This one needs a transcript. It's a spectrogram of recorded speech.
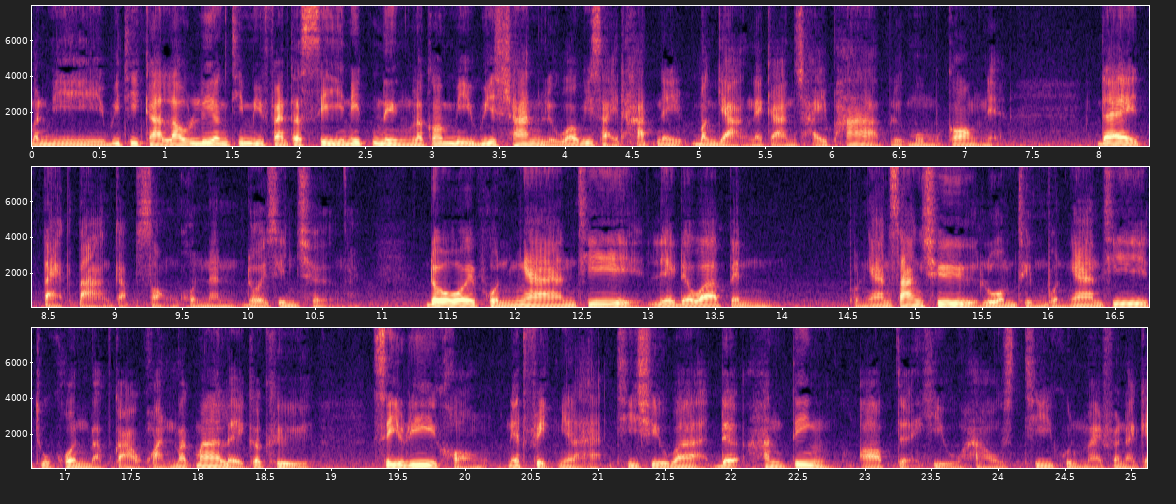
มันมีวิธีการเล่าเรื่องที่มีแฟนตาซีนิดนึง แล้วก็มีวิชั่น หรือว่าวิสัยทัศน์ในบางอย่างในการใช้ภาพหรือมุมกล้องเนี่ยได้แตกต่างกับ 2 คนนั้นโดยสิ้นเชิง โดยผลงานที่เรียกได้ว่าเป็นผลงานสร้างชื่อรวมถึงผลงานที่ทุกคนแบบกล่าวขวัญมาก ๆ เลยก็คือซีรีส์ของ Netflix นี่แหละฮะ ที่ชื่อว่า The Hunting of the Hill House ที่คุณไมค์ฟนาแก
